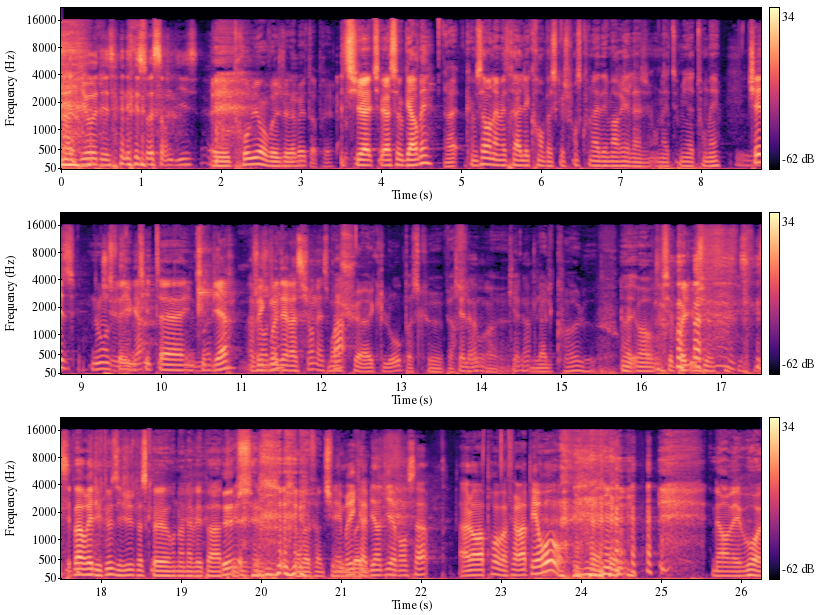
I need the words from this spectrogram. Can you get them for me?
radio des années 70. Elle est trop bien, en vrai, je vais la mettre après. Tu l'as, tu l'as sauvegardé Ouais. Comme ça, on la mettrait à l'écran parce que je pense qu'on a démarré là. On a tout mis à tourner. Cheers Nous, on se Cheers, fait les une gars. petite, euh, une petite bière. Avec aujourd'hui. modération, n'est-ce Moi, pas je suis avec l'eau parce que perso, Quel homme, euh, quel homme. l'alcool. Ouais, c'est, pas, du- c'est pas vrai du tout, c'est juste parce qu'on n'en avait pas plus. on a fait un petit Emmerich a bien dit avant ça. Alors après, on va faire l'apéro. Non, mais bon,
